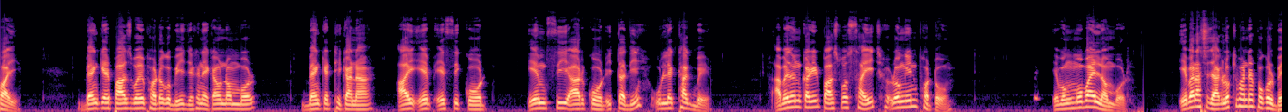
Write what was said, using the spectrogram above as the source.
হয়, ব্যাংকের পাসবই ফটোকপি যেখানে অ্যাকাউন্ট নম্বর, ব্যাংকের ঠিকানা আইএফএসসি কোড এমসিআর কোড ইত্যাদি উল্লেখ থাকবে। আবেদনকারীর পাসপোর্ট সাইজ, রঙিন ফটো এবং মোবাইল নম্বর। এবার আসা যাক লক্ষ্মী ভাণ্ডার প্রকল্পে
